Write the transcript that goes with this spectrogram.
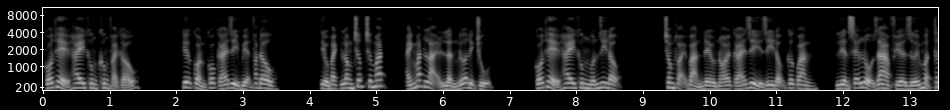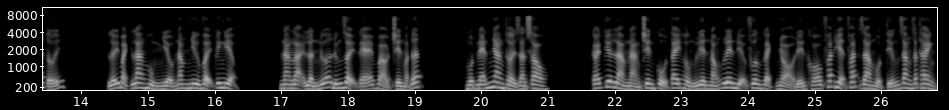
Có thể hay không không phải khấu. Kia còn có cái gì biện pháp đâu. Tiểu Bạch Long chớp chớp mắt, ánh mắt lại lần nữa định trụ. Có thể hay không muốn di động. Trong thoại bản đều nói cái gì di động cơ quan, liền sẽ lộ ra phía dưới mật thất tới. Lấy Bạch Lang Hùng nhiều năm như vậy kinh nghiệm. Nàng lại lần nữa đứng dậy ghé vào trên mặt đất. Một nén nhang thời gian sau. Cái kia làm nàng trên cổ tay hồng liên nóng lên địa phương gạch nhỏ đến khó phát hiện phát ra một tiếng răng rắc thanh.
